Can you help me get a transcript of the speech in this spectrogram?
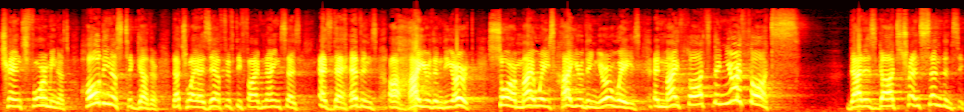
transforming us, holding us together. That's why Isaiah 55 9 says, As the heavens are higher than the earth, so are my ways higher than your ways, and my thoughts than your thoughts. That is God's transcendency.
